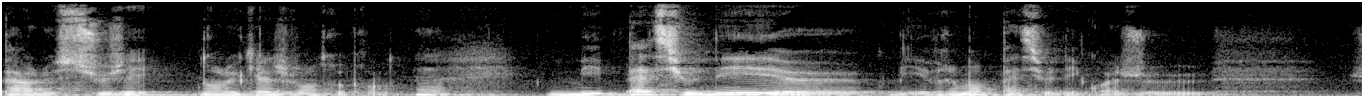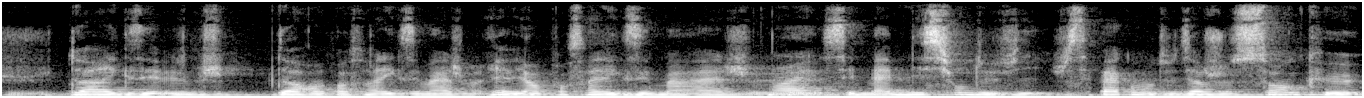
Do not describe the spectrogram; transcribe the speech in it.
par le sujet dans lequel je veux entreprendre. Mm. Mais passionnée, euh, mais vraiment passionnée, quoi. Je, je, dors, je dors en pensant à l'eczéma, je me réveille en pensant à l'eczéma. C'est ma mission de vie. Je sais pas comment te dire, je sens que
